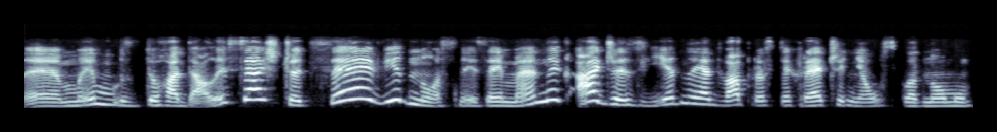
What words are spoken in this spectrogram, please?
Е, Ми здогадалися, що це відносний займенник, адже з'єднує два простих речення у складному.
